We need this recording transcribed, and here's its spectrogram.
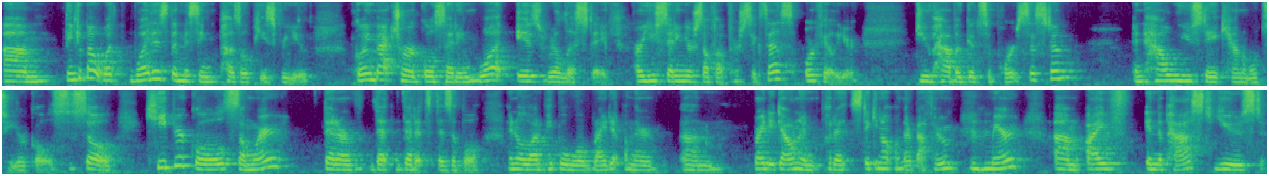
Um, think about what what is the missing puzzle piece for you going back to our goal setting, what is realistic? Are you setting yourself up for success or failure? Do you have a good support system? And how will you stay accountable to your goals? So keep your goals somewhere that are that that it's visible. I know a lot of people will write it on their um, write it down and put a sticky note on their bathroom mm-hmm. mirror. Um, I've in the past used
